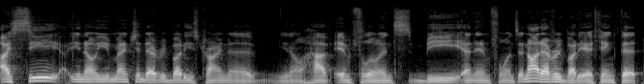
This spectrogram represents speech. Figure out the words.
i see you know you mentioned everybody's trying to you know have influence be an influence and not everybody. I think that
